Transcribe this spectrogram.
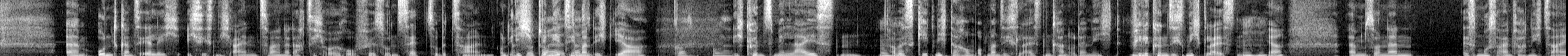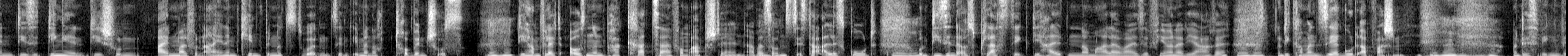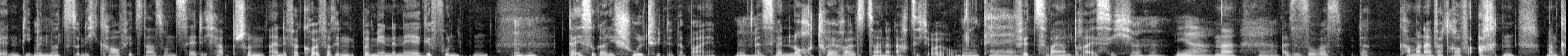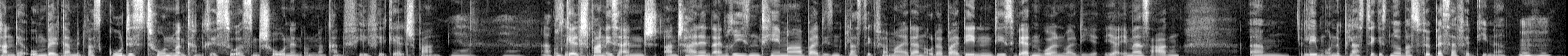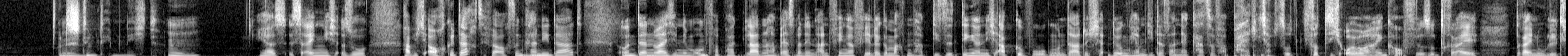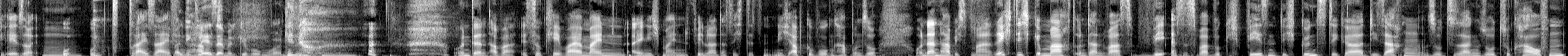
Ähm, und ganz ehrlich, ich sehe es nicht ein, 280 Euro für so ein Set zu bezahlen. Und Ach ich so, bin jetzt jemand, ich ja, Gott, okay. ich könnte es mir leisten. Mhm. Aber es geht nicht darum, ob man sich leisten kann oder nicht. Viele können sich nicht leisten, Mhm. ja, ähm, sondern es muss einfach nicht sein. Diese Dinge, die schon einmal von einem Kind benutzt wurden, sind immer noch top in Schuss. Mhm. Die haben vielleicht außen ein paar Kratzer vom Abstellen, aber sonst ist da alles gut. Mhm. Und die sind aus Plastik, die halten normalerweise 400 Jahre und die kann man sehr gut abwaschen. Und deswegen werden die benutzt und ich kaufe jetzt da so ein Set. Ich habe schon eine Verkäuferin bei mir in der Nähe gefunden. Mhm. Da ist sogar die Schultüte dabei. Also es wäre noch teurer als 280 Euro Okay. für 32. Mhm. Ja. Ne? Ja. Also sowas, da kann man einfach drauf achten. Man kann der Umwelt damit was Gutes tun, man kann Ressourcen schonen und man kann viel, viel Geld sparen. Ja, ja. Und Geld sparen ist ein, anscheinend ein Riesenthema bei diesen Plastikvermeidern oder bei denen, die es werden wollen, weil die ja immer sagen, ähm, Leben ohne Plastik ist nur was für Besserverdiener. Mhm. Und das stimmt eben nicht. Mhm. Ja, es ist eigentlich, also habe ich auch gedacht, ich war auch so ein Kandidat. Und dann war ich in dem Umverpacktladen und habe erstmal den Anfängerfehler gemacht und habe diese Dinger nicht abgewogen. Und dadurch, irgendwie haben die das an der Kasse verpeilt. Ich habe so 40 Euro Einkauf für so drei, drei Nudelgläser und, und drei Seifen. Weil die gehabt. Gläser mitgewogen worden Genau. sind. Und dann, aber ist okay, war ja mein, eigentlich mein Fehler, dass ich das nicht abgewogen habe und so. Und dann habe ich es mal richtig gemacht und dann war es, also es war wirklich wesentlich günstiger, die Sachen sozusagen so zu kaufen.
